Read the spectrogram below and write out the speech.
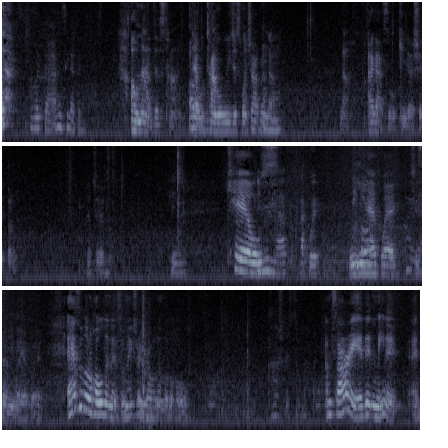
I like that. I didn't see that thing. Oh, not this time. Oh. That time when we just went shopping. No, Mhm. no. I got some cute ass shit though. I did. Can meet me Kales. half, halfway? Meet me halfway. She said meet me halfway. It has a little hole in it, so make sure you're holding a little hole. Gosh, Christina. I'm sorry, it didn't mean it. I,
